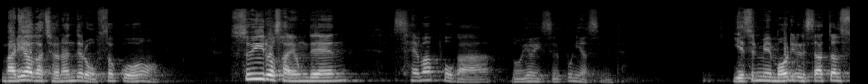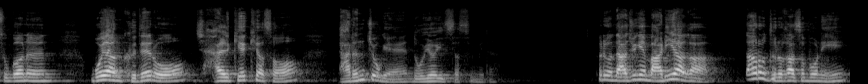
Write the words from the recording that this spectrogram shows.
마리아가 전한 대로 없었고 수의로 사용된 세마포가 놓여 있을 뿐이었습니다. 예수님의 머리를 쌌던 수건은 모양 그대로 잘 개켜서 다른 쪽에 놓여 있었습니다. 그리고 나중에 마리아가 따로 들어가서 보니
